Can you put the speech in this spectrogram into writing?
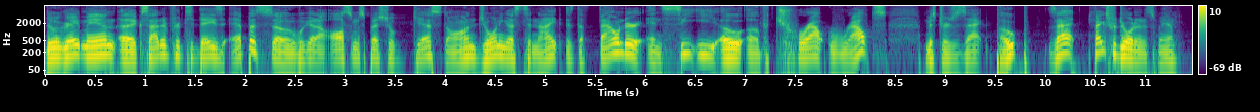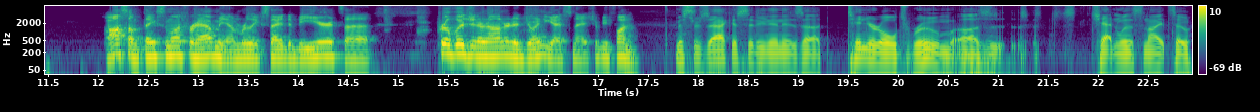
Doing great, man. Uh, excited for today's episode. We got an awesome special guest on. Joining us tonight is the founder and CEO of Trout Routes, Mr. Zach Pope. Zach, thanks for joining us, man. Awesome. Thanks so much for having me. I'm really excited to be here. It's a privilege and an honor to join you guys tonight. It should be fun. Mr. Zach is sitting in his 10 uh, year old's room uh, z- z- chatting with us tonight. So,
